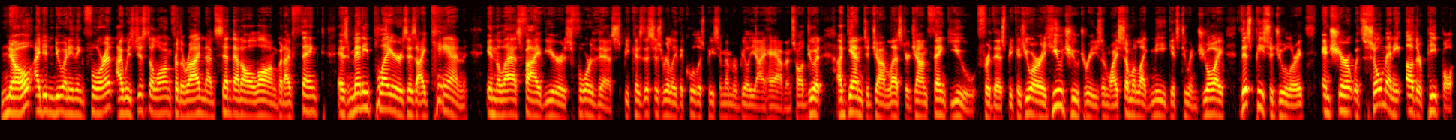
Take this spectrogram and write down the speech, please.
No, I didn't do anything for it. I was just along for the ride, and I've said that all along. But I've thanked as many players as I can in the last five years for this because this is really the coolest piece of memorabilia I have. And so I'll do it again to Jon Lester. John, thank you for this because you are a huge, huge reason why someone like me gets to enjoy this piece of jewelry and share it with so many other people.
